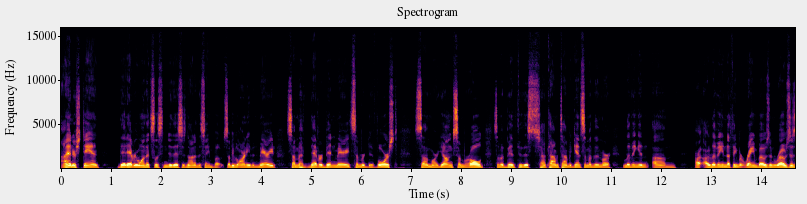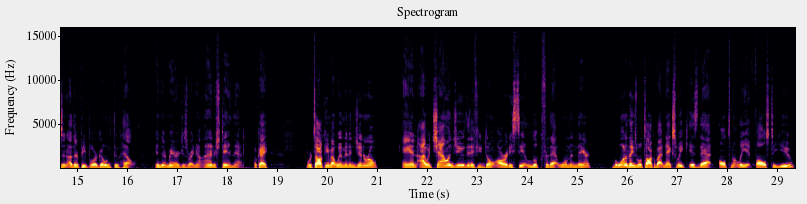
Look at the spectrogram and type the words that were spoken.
I understand that everyone that's listening to this is not in the same boat. Some people aren't even married. Some have never been married. Some are divorced. Some are young. Some are old. Some have been through this time and time again. Some of them are living in um, are, are living in nothing but rainbows and roses, and other people are going through hell in their marriages right now. I understand that. Okay, we're talking about women in general. And I would challenge you that if you don't already see it, look for that woman there. But one of the things we'll talk about next week is that ultimately it falls to you.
